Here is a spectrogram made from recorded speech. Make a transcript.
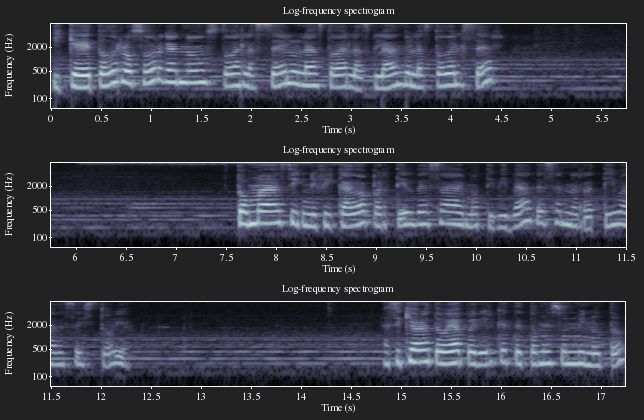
y que todos los órganos, todas las células, todas las glándulas, todo el ser toma significado a partir de esa emotividad, de esa narrativa, de esa historia. Así que ahora te voy a pedir que te tomes un minuto,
